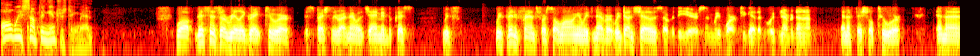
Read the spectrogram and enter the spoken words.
always something interesting, man. Well, this is a really great tour, especially right now with Jamey because we've we've been friends for so long, and we've never we've done shows over the years, and we've worked together, but we've never done a an official tour, and uh,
